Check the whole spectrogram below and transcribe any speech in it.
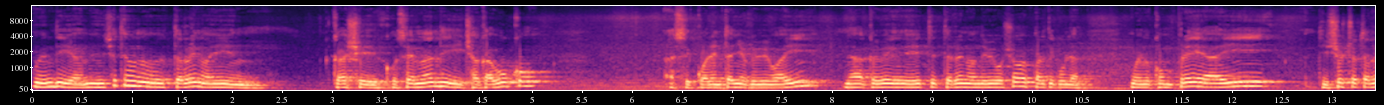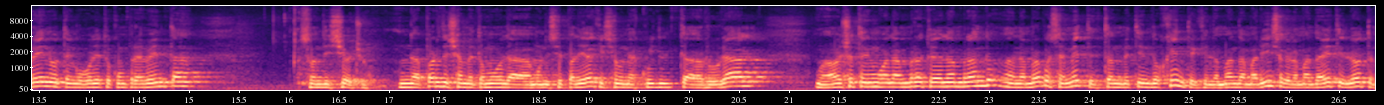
Buen día. Yo tengo un terreno ahí en calle José Hernández y Chacabuco. Hace 40 años que vivo ahí. Nada que ver, este terreno donde vivo yo es particular. Bueno, compré ahí 18 terrenos, tengo boleto compra-venta, son 18. Una parte ya me tomó la municipalidad, que hizo una escuela rural. Bueno, ahora yo tengo alambrado, estoy alambrando, alambrado pues se mete, están metiendo gente, que la manda amarilla, que la manda este y el otro.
